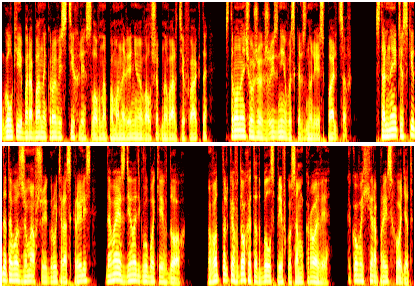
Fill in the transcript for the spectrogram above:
гулкие барабаны крови стихли, словно по мановению волшебного артефакта, струны чужих жизней выскользнули из пальцев. Стальные тиски, до того сжимавшие грудь, раскрылись, давая сделать глубокий вдох. Вот только вдох этот был с привкусом крови. Какого хера происходит?»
